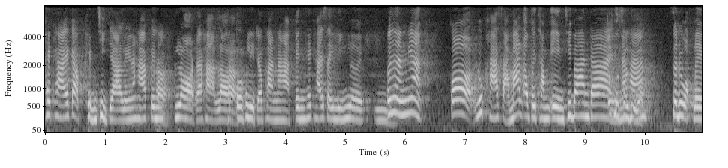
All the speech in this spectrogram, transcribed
คล้ายๆ กับเข็มฉีดยาเลยนะคะ เป็นค่ะหลอดอะค่ะหลอดค่ะตัวผลิตภัณฑ์นะคะเป็นคล้ายๆไซลิงค์เลยอืมเพราะฉะนั้นเนี่ย ก็ลูกค้าสามารถเอาไปทำเองที่บ้านได้ก็คือนะสะดวคะก สะดวกเลย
